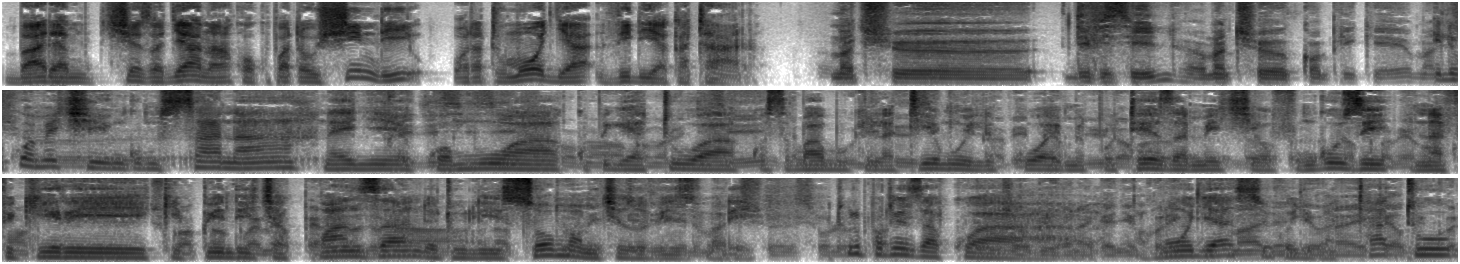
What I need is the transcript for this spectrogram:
baada ya mchezo jana kwa kupata ushindi wa tatu moja dhidi ya Qatar. Match euh, difficile, match compliqué. match, Ilikuwa mechi euh, ngumu sana na yenye kuamua kupiga hatua kwa sababu kila timu ilikuwa imepoteza mechi ya ufunguzi. Nafikiri kipindi cha kwanza ndio on a- on a tulisoma mchezo vizuri. Tulipoteza kwa pamoja siku ya Jumatatu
